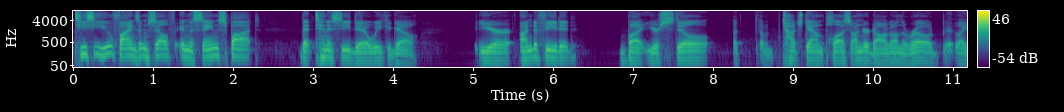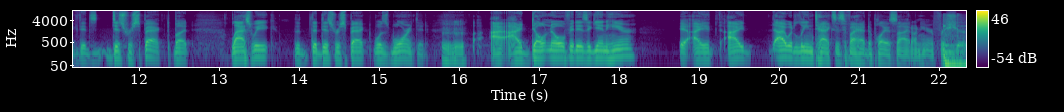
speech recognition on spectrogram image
TCU finds himself in the same spot that Tennessee did a week ago. You're undefeated, but you're still a, a touchdown plus underdog on the road. Like it's disrespect. But last week the, the disrespect was warranted. Mm-hmm. I, I don't know if it is again here. I I I would lean Texas if I had to play a side on here for sure.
